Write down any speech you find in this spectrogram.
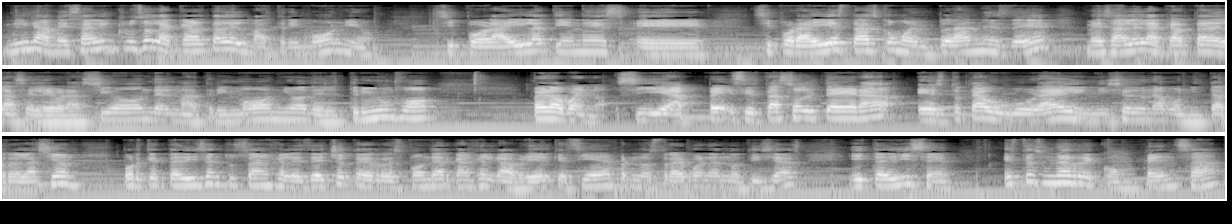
Mira, me sale incluso la carta del matrimonio. Si por ahí la tienes, eh, si por ahí estás como en planes de, me sale la carta de la celebración, del matrimonio, del triunfo. Pero bueno, si, si estás soltera, esto te augura el inicio de una bonita relación. Porque te dicen tus ángeles, de hecho te responde Arcángel Gabriel, que siempre nos trae buenas noticias, y te dice, esta es una recompensa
